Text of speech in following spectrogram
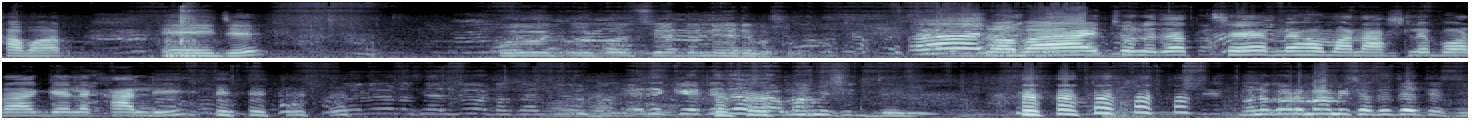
খাবার। এই যে। সবাই চলে যাচ্ছে। মেহমান আসলে বড়া গেলে খালি। মনে করো মামির সাথে যেতেছি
